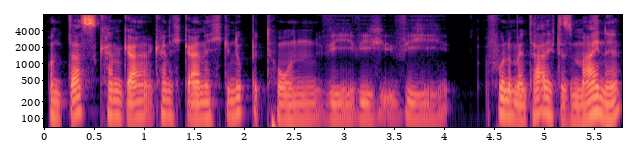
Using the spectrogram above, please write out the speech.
und das kann, gar, kann ich gar nicht genug betonen, wie, wie, wie fundamental ich das meine.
